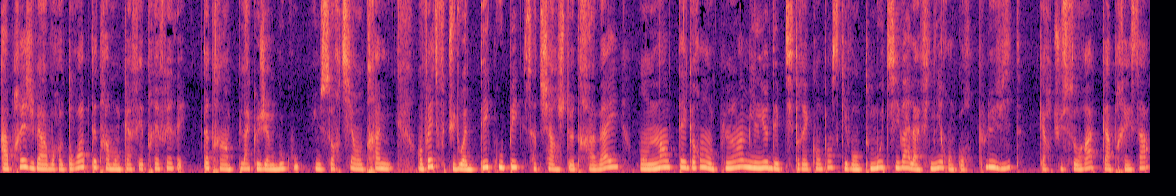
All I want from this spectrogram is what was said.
après je vais avoir le droit peut-être à mon café préféré, peut-être à un plat que j'aime beaucoup, une sortie entre amis. En fait, tu dois découper cette charge de travail en intégrant en plein milieu des petites récompenses qui vont te motiver à la finir encore plus vite car tu sauras qu'après ça,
